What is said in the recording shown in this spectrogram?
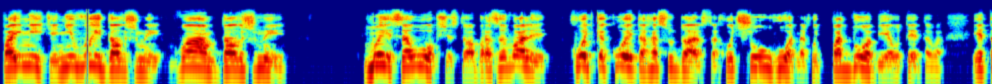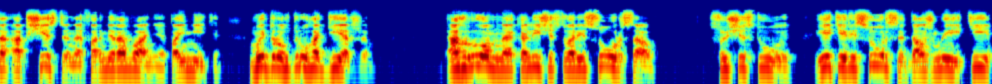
Поймите, не вы должны, вам должны. Мы, сообщество, образовали хоть какое-то государство, хоть что угодно, хоть подобие вот этого. Это общественное формирование, поймите. Мы друг друга держим. Огромное количество ресурсов существует. И эти ресурсы должны идти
